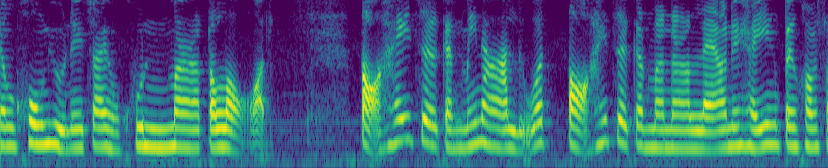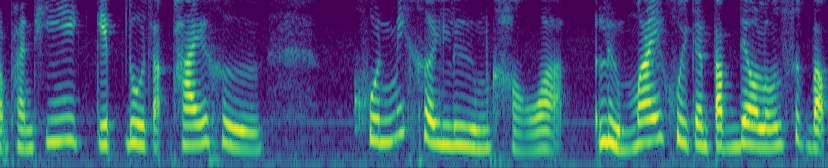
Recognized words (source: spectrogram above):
ยังคงอยู่ในใจของคุณมาตลอด ต่อให้เจอกันไม่นานหรือว่าต่อให้เจอกันมานานแล้วนะคะยังเป็นความสัมพันธ์ที่กิฟดูจากไพ่คือ คุณไม่เคยลืมเขาอะหรือไม่คุยกันแป๊บเดียวแล้วรู้สึกแบบ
